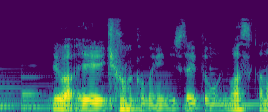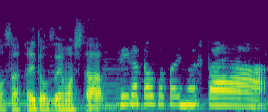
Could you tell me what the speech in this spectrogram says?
では、えー今日はこの辺にしたいと思います。加納さん、ありがとうございました。ありがとうございました。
